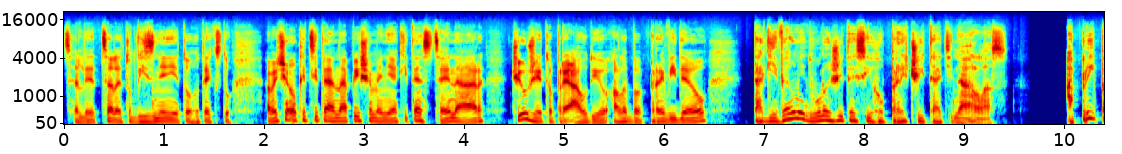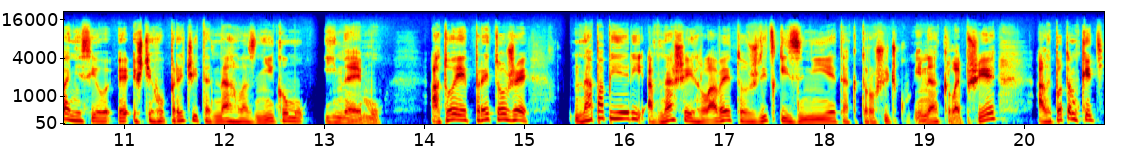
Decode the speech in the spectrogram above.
celé, celé to vyznenie toho textu. A väčšinou, keď si teda napíšeme nejaký ten scenár, či už je to pre audio alebo pre video, tak je veľmi dôležité si ho prečítať nahlas. A prípadne si ho, e, ešte ho prečítať nahlas niekomu inému. A to je preto, že na papieri a v našej hlave to vždycky znie tak trošičku inak, lepšie, ale potom, keď,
